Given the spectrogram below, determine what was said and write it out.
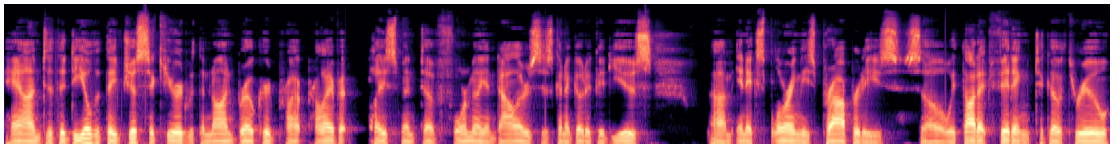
And the deal that they've just secured with the non brokered private placement of $4 million is going to go to good use um, in exploring these properties. So we thought it fitting to go through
